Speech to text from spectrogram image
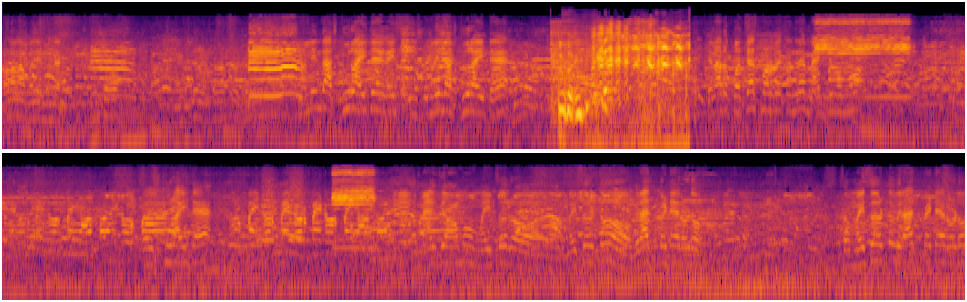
ನೋಡೋಣ ಬನ್ನಿ ಮುಂದೆ. ಇಲ್ಲಿಂದ ಅಷ್ಟು ದೂರ ಐತೆ ಗೈಸ್ ಇಲ್ಲಿಂದ ಅಷ್ಟು ದೂರ ಐತೆ. ಪರ್ಚೇಸ್ ಮಾಡ್ಬೇಕಂದ್ರೆ ಮ್ಯಾಕ್ಸಿಮಮ್ ಎಷ್ಟು ದೂರ ಐತೆ maximum Mysuru Mysuru to Virajpet road. So Mysuru to Virajpet road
